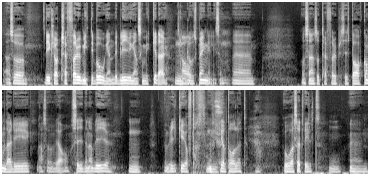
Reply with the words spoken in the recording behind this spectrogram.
alltså det är klart träffar du mitt i bogen, det blir ju ganska mycket där. Mm. Blodsprängning liksom. Eh, och sen så träffar du precis bakom där. Det är, alltså, ja, sidorna blir ju, Mm. de ryker ju oftast Mm. helt och hållet. Oavsett vilt. Mm. Eh,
